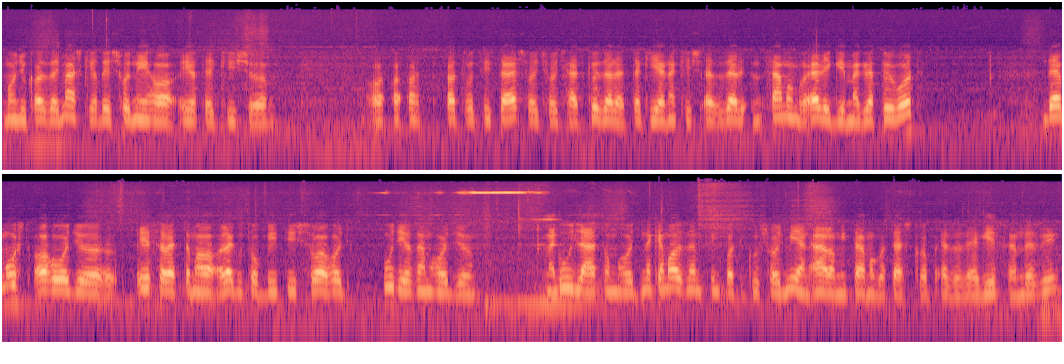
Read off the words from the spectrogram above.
mondjuk az egy más kérdés, hogy néha ért egy kis atrocitás, vagy hogy hát közeledtek ilyenek, és ez el, számomra eléggé meglepő volt. De most, ahogy észrevettem a, legutóbbit is, szóval, hogy úgy érzem, hogy meg úgy látom, hogy nekem az nem szimpatikus, hogy milyen állami támogatást kap ez az egész rendezvény.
